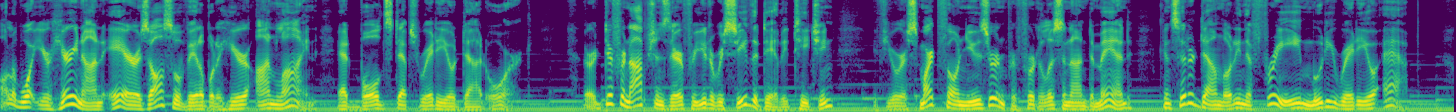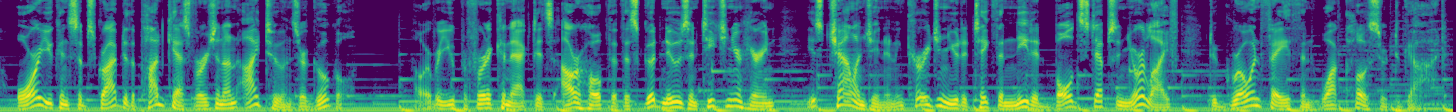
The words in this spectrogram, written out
all of what you're hearing on air is also available to hear online at boldstepsradio.org. There are different options there for you to receive the daily teaching. If you're a smartphone user and prefer to listen on demand, consider downloading the free Moody Radio app. Or you can subscribe to the podcast version on iTunes or Google. However, you prefer to connect, it's our hope that this good news and teaching you're hearing is challenging and encouraging you to take the needed bold steps in your life to grow in faith and walk closer to God.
